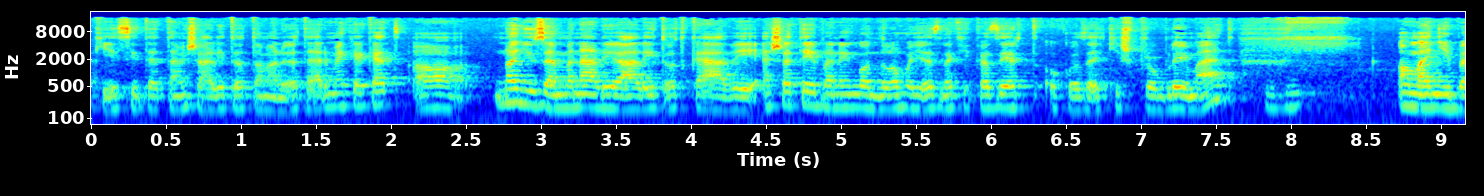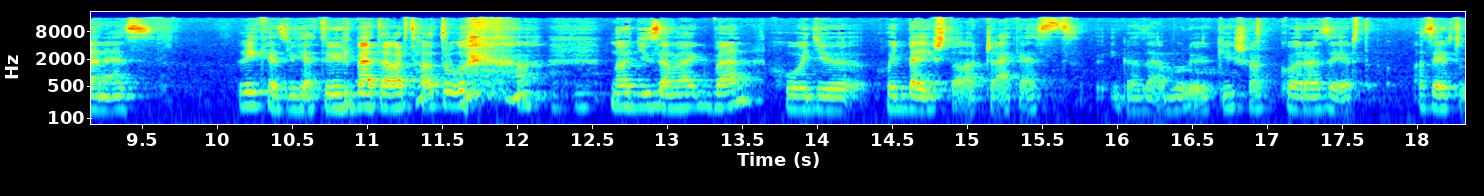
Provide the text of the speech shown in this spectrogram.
készítettem és állítottam elő a termékeket. A nagy üzemben előállított kávé esetében én gondolom, hogy ez nekik azért okoz egy kis problémát, uh-huh. amennyiben ez véghez vihető és betartható uh-huh. nagy üzemekben, hogy, hogy be is tartsák ezt igazából ők is, akkor azért, azért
